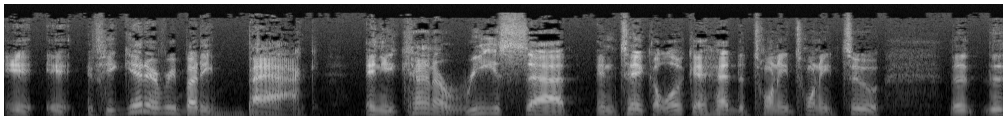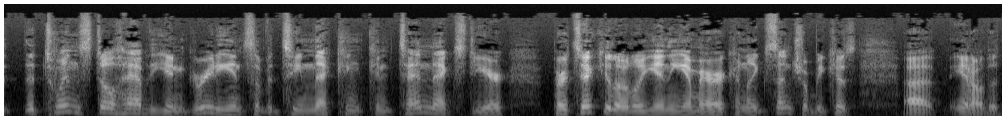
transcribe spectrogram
if you get everybody back and you kind of reset and take a look ahead to 2022. The, the the Twins still have the ingredients of a team that can contend next year, particularly in the American League Central, because uh, you know the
